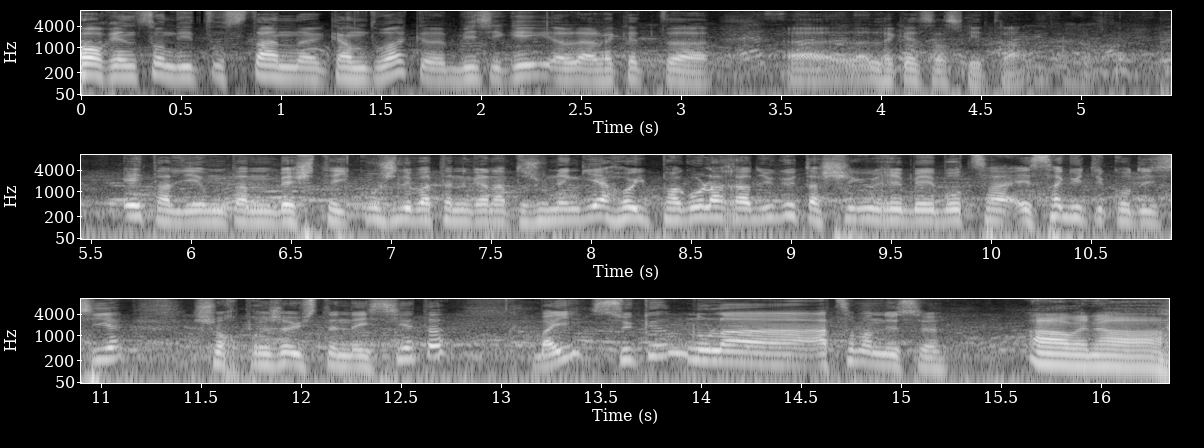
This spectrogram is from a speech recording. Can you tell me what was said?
hor entzon dituztan kantuak biziki laket, laket zazkit. Eta lehuntan beste ikusle baten ganatu junen gia, hoi pagolara dugu eta segure botza ezagutuko duzia, sorpresa usten da izieta. Bai, zuke nola atzaman duzu? Ah, bena,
